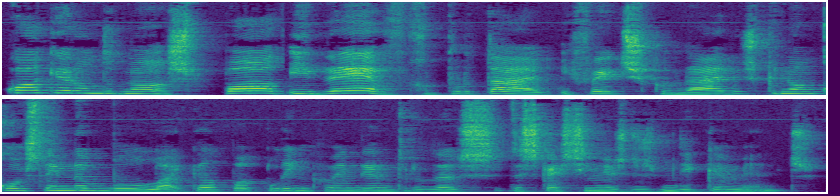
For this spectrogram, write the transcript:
Qualquer um de nós pode e deve reportar efeitos secundários que não constem na bula, aquele papelinho que vem dentro das, das caixinhas dos medicamentos.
